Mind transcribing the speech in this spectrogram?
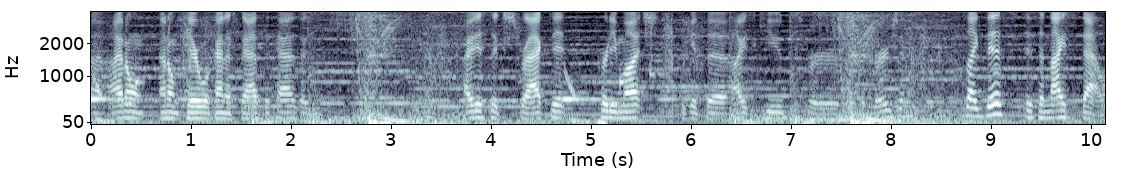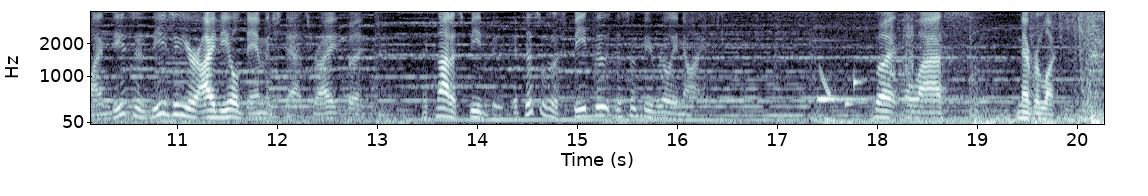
I, I don't, I don't care what kind of stats it has. I just, I just extract it pretty much to get the ice cubes for the conversion. Like this is a nice stat line. These are, these are your ideal damage stats, right? But it's not a speed boot. If this was a speed boot, this would be really nice. But alas, never lucky.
